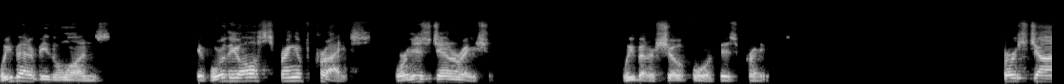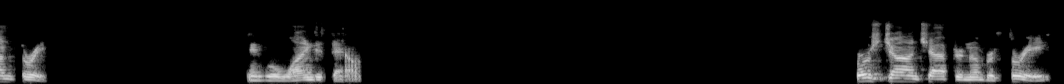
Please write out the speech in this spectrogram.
We better be the ones, if we're the offspring of Christ, we're his generation, we better show forth his praise. First John 3. And we'll wind it down. First John chapter number three.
